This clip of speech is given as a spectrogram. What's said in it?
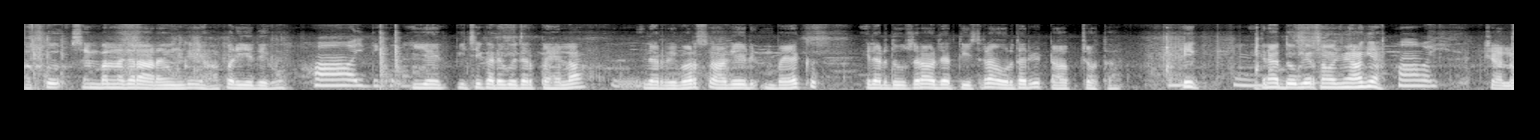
आपको सिंबल नज़र आ रहे होंगे यहाँ पर ये देखो। हाँ वही दिख रहा ये पीछे करोगे इधर पहला इधर रिवर्स आगे बैक इधर दूसरा और इधर तीसरा और उधर ये टॉप चौथा। ठीक? हम्म, इतना दो गियर समझ में आ गया? हाँ भाई चलो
